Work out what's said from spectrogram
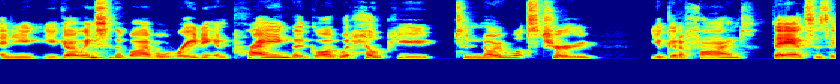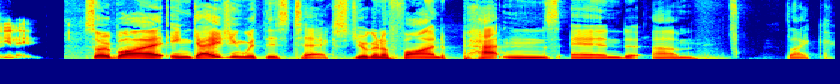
and you, you go into the Bible reading and praying that God would help you to know what's true, you're going to find the answers that you need. So by engaging with this text, you're going to find patterns and um, like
